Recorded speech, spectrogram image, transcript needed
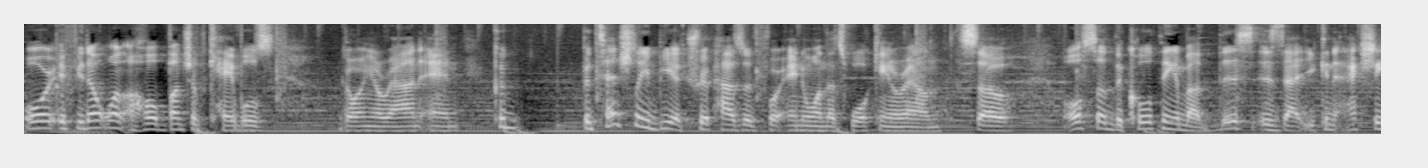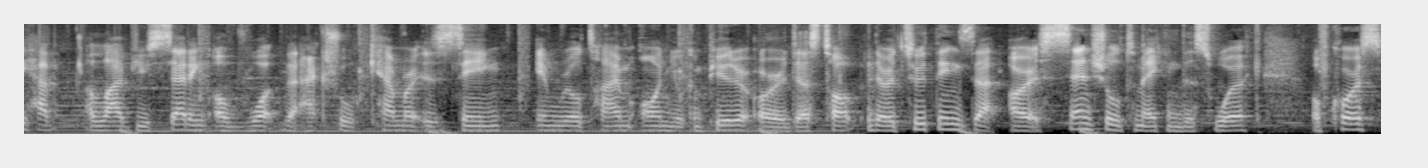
or if you don't want a whole bunch of cables going around and could potentially be a trip hazard for anyone that's walking around. So also the cool thing about this is that you can actually have a live view setting of what the actual camera is seeing in real time on your computer or a desktop. There are two things that are essential to making this work. Of course,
